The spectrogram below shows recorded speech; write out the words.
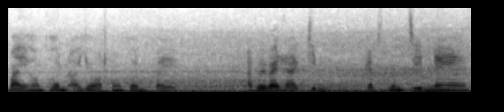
ใบของเพิ่นเอายอดของเพิ่นไป เอาไปไว้ทากินกับขนมจีนแน่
